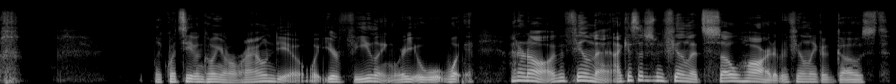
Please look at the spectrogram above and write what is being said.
like what's even going on around you, what you're feeling, where you, what, I don't know. I've been feeling that. I guess I've just been feeling that so hard. I've been feeling like a ghost.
